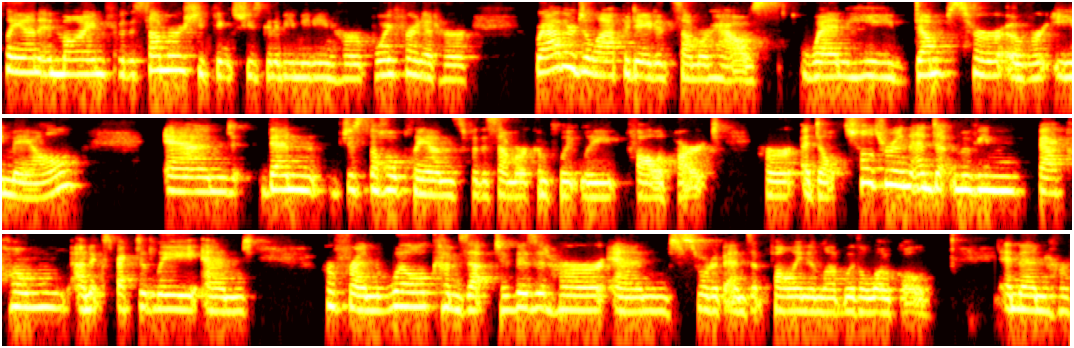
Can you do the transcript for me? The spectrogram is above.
plan in mind for the summer. She thinks she's going to be meeting her boyfriend at her rather dilapidated summer house when he dumps her over email. And then just the whole plans for the summer completely fall apart. Her adult children end up moving back home unexpectedly, and her friend Will comes up to visit her and sort of ends up falling in love with a local. And then her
